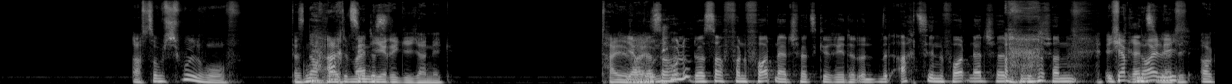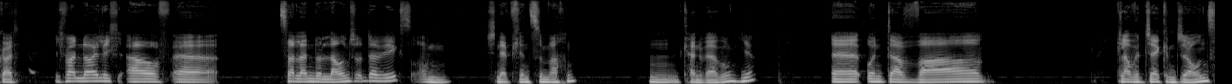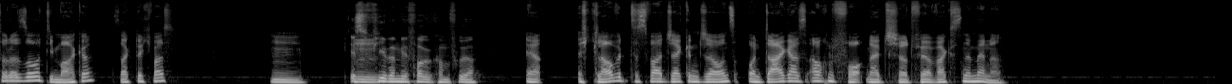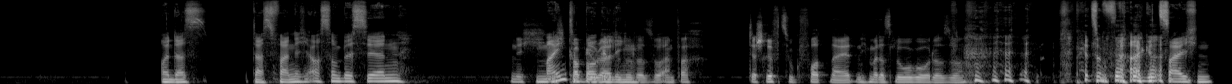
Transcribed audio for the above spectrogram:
Auf so einem Schulhof. Das sind auch Ja, weil du meintest- 18-jährige, Yannick. Teilweise. Ja, aber du hast, doch, du hast doch von Fortnite-Shirts geredet und mit 18 Fortnite-Shirts finde ich schon. ich habe grenzwertig. neulich, oh Gott, ich war neulich auf äh, Zalando Lounge unterwegs, um Schnäppchen zu machen. Hm, keine Werbung hier. Äh, und da war, ich glaube, Jack and Jones oder so, die Marke. Sagt euch was? Hm. Ist Hm. viel bei mir vorgekommen früher. Ich glaube, das war Jack and Jones und da gab es auch ein Fortnite-Shirt für erwachsene Männer. Und das, das fand ich auch so ein bisschen. Nicht, nicht copyrighted oder so, einfach der Schriftzug Fortnite, nicht mal das Logo oder so. mit so einem Fragezeichen.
